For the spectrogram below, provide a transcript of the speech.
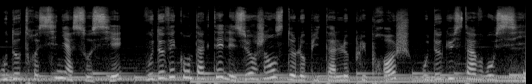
ou d'autres signes associés, vous devez contacter les urgences de l'hôpital le plus proche ou de Gustave Roussy.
